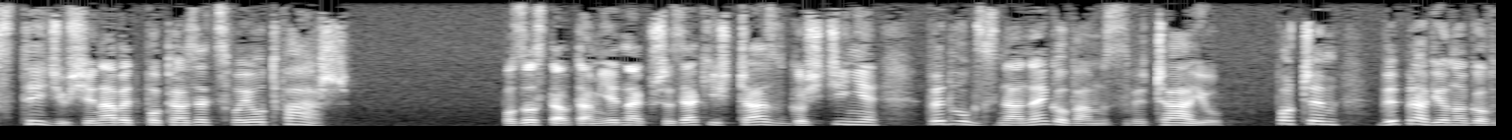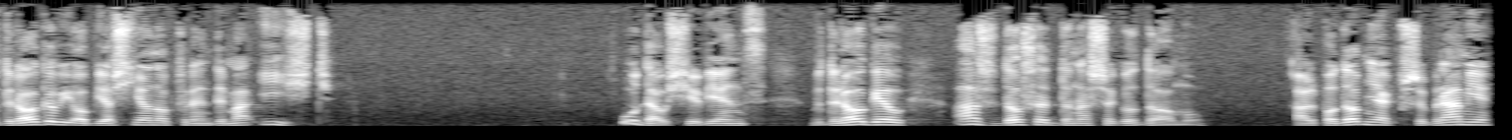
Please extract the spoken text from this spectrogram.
wstydził się nawet pokazać swoją twarz. Pozostał tam jednak przez jakiś czas w gościnie według znanego wam zwyczaju, po czym wyprawiono go w drogę i objaśniono, którędy ma iść. Udał się więc w drogę, aż doszedł do naszego domu. Ale podobnie jak przy bramie,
